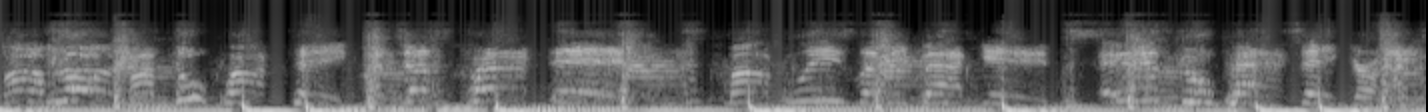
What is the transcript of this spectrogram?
Mom, look. My Tupac tape. I just cracked it. Mom, please let me back in. It is Tupac Shakur. I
